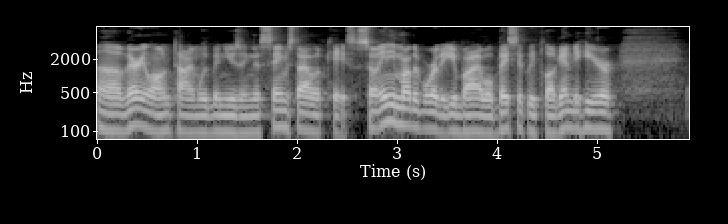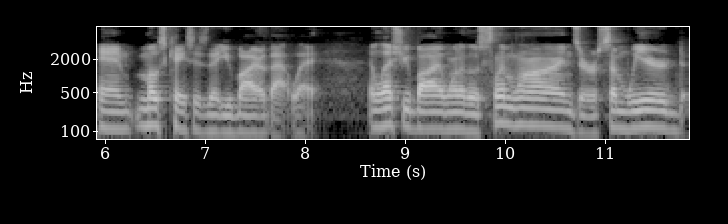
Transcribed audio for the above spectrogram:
A uh, very long time we've been using this same style of case. So any motherboard that you buy will basically plug into here, and most cases that you buy are that way. Unless you buy one of those slim lines or some weird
